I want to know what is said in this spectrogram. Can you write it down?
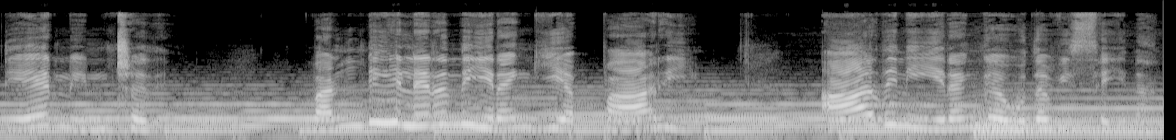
தேர் நின்றது. வண்டியிலிருந்து இறங்கிய பாரி ஆதினி இறங்க உதவி செய்தான்.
